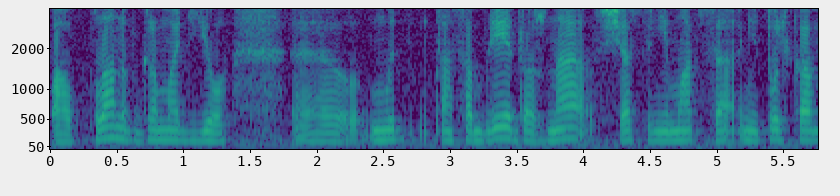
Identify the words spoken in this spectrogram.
а планов громадье. Э, мы, ассамблея должна сейчас заниматься не только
